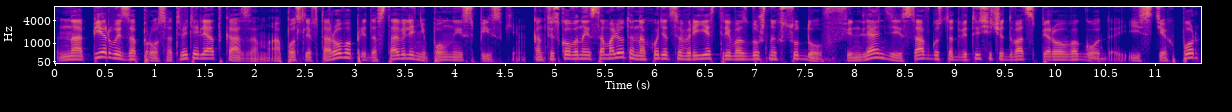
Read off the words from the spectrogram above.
На первый запрос ответили отказом, а после второго предоставили неполные списки. Конфискованные самолеты находятся в реестре воздушных судов в Финляндии с августа 2021 года и с тех пор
